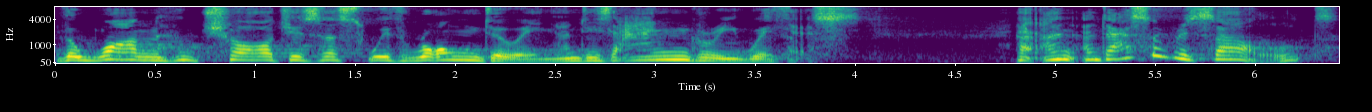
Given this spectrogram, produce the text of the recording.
the one who charges us with wrongdoing and is angry with us. And, and, as a result,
